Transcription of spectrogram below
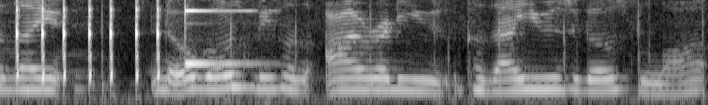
Cause I no ghost because I already use because I use ghost a lot.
